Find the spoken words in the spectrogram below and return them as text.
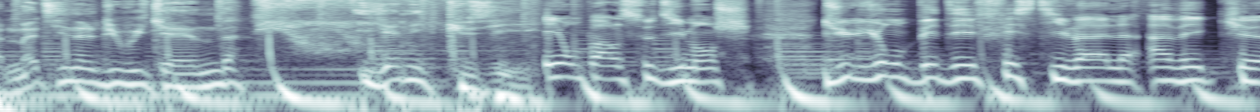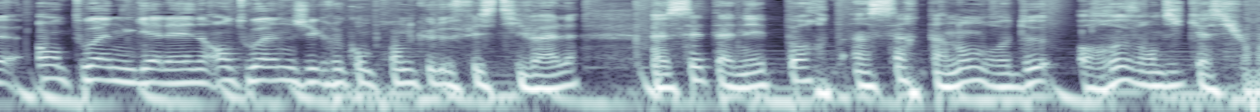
La matinale du week-end. Yannick Cusy. Et on parle ce dimanche du Lyon BD Festival avec euh, Antoine Galen. Antoine, j'ai cru comprendre que le festival, euh, cette année, porte un certain nombre de revendications.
